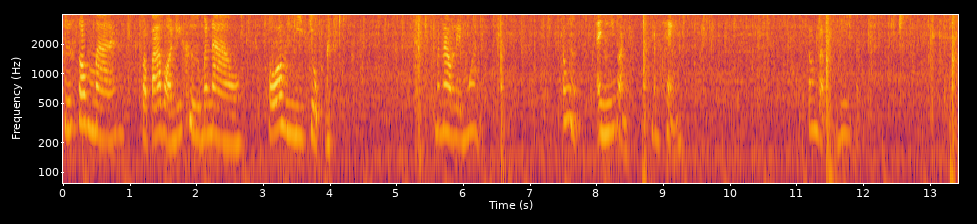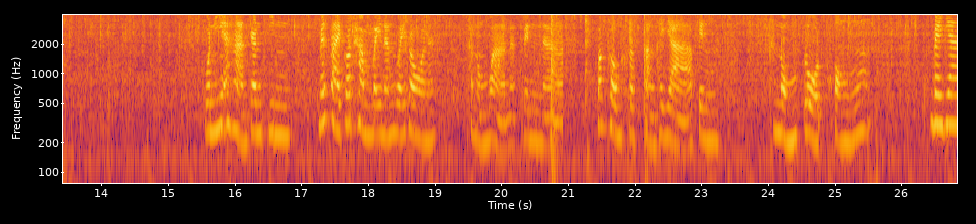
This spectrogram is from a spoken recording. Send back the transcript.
ซื้อส้มมานะป๊าป๊าบอกนี่คือมะนาว เพราะว่ามันมีจุก มะนาวเลมอน ต้องอันนี้ก่อน มันแข็ง ต้องแบบบีบอะวันนี้อาหารการกินแม่สายก็ทำใบนั้นไว้รอนะ ขนมหวานอะเป็นฟักทองสังขยาเป็นขนมโปรดของ แม่ย่า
